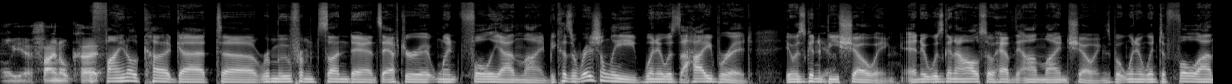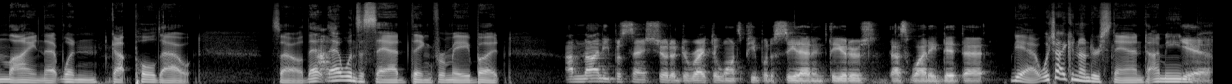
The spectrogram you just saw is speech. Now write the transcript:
Oh yeah, Final Cut. The Final Cut got uh, removed from Sundance after it went fully online because originally when it was the hybrid, it was going to yeah. be showing and it was going to also have the online showings. But when it went to full online, that one got pulled out. So that that one's a sad thing for me, but I'm 90% sure the director wants people to see that in theaters. That's why they did that. Yeah, which I can understand. I mean, yeah,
